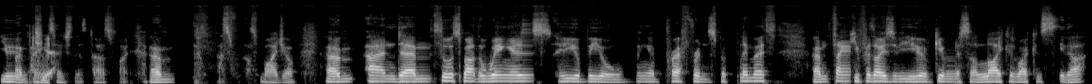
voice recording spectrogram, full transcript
you weren't paying yeah. attention to this. That's fine. Um, that's that's my job. Um, and um, thoughts about the wingers, who you'll be your winger preference for Plymouth. Um, thank you for those of you who have given us a like, as well. I can see that.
